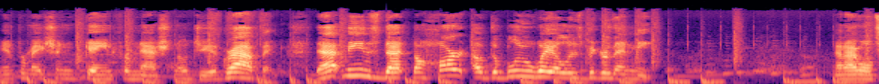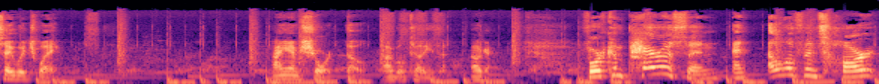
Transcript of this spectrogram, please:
Information gained from National Geographic. That means that the heart of the blue whale is bigger than me. And I won't say which way. I am short, though. I will tell you that. Okay. For comparison, an elephant's heart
